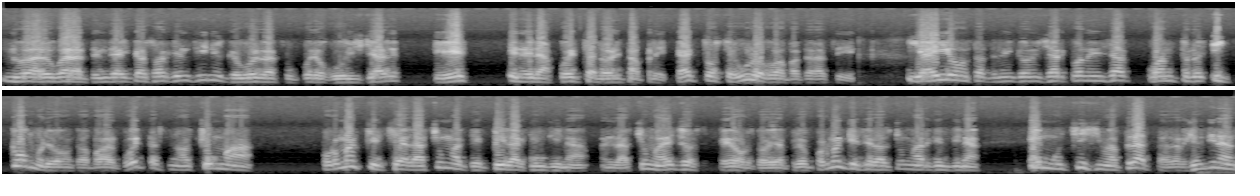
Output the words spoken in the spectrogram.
no da lugar a atender el caso argentino y que vuelva a su cuero judicial que es en de la jueza Loreta Presca esto seguro que va a pasar así y ahí vamos a tener que anunciar con ella cuánto y cómo le vamos a pagar porque esta es una suma por más que sea la suma que pide la Argentina, la suma de ellos es peor todavía, pero por más que sea la suma de Argentina, es muchísima plata. La Argentina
